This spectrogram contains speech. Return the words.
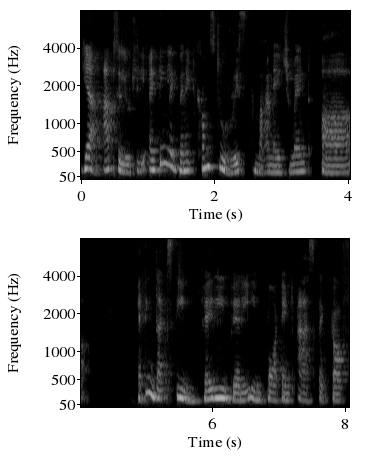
Yeah, absolutely. I think like when it comes to risk management, uh, I think that's the very, very important aspect of,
